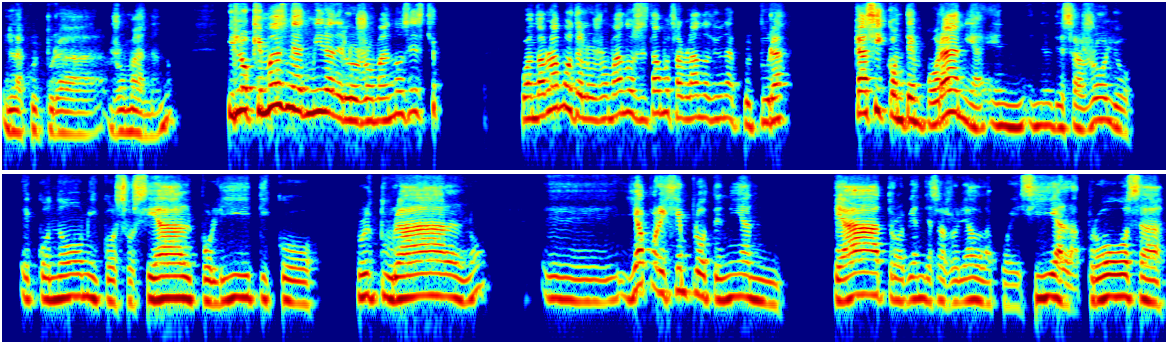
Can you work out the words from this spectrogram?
en la cultura romana. ¿no? Y lo que más me admira de los romanos es que cuando hablamos de los romanos estamos hablando de una cultura casi contemporánea en, el desarrollo económico, social, político, cultural, ¿no? Eh, ya, por ejemplo, tenían teatro, habían desarrollado la poesía, la prosa,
